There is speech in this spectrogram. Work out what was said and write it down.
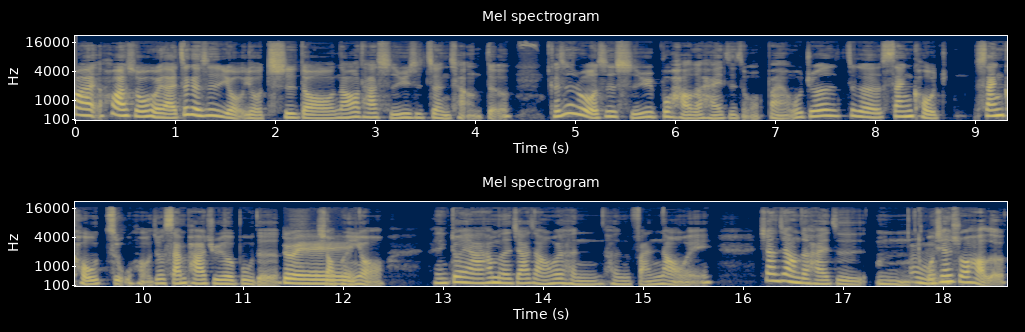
话话说回来，这个是有有吃的哦，然后他食欲是正常的。可是如果是食欲不好的孩子怎么办？我觉得这个三口三口组哈，就三趴俱乐部的小朋友。哎，对啊，他们的家长会很很烦恼哎。像这样的孩子，嗯，嗯，我先说好了。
